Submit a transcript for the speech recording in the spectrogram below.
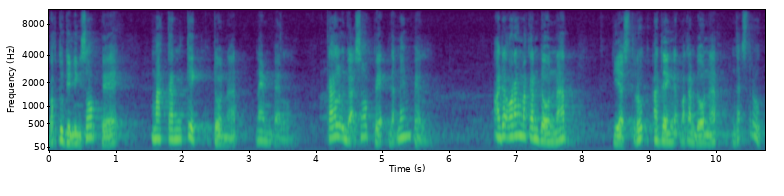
Waktu dinding sobek, makan cake, donat, nempel. Kalau nggak sobek, nggak nempel. Ada orang makan donat, dia stroke. Ada yang nggak makan donat, nggak stroke.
